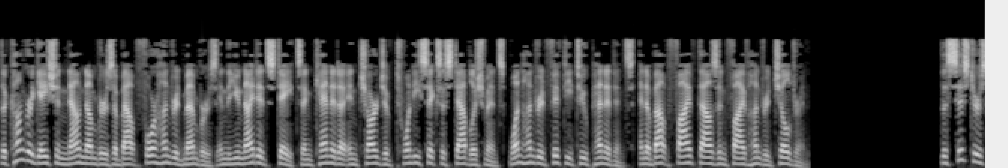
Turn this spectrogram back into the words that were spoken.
The congregation now numbers about 400 members in the United States and Canada in charge of 26 establishments, 152 penitents, and about 5,500 children. The Sisters,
